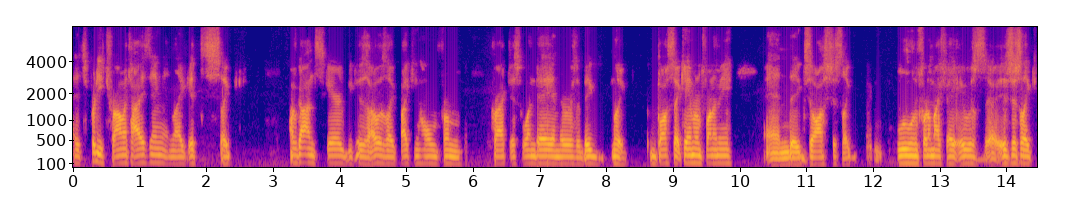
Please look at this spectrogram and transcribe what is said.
it's pretty traumatizing and like it's like I've gotten scared because I was like biking home from practice one day and there was a big like bus that came in front of me and the exhaust just like blew in front of my face. It was uh, it's just like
